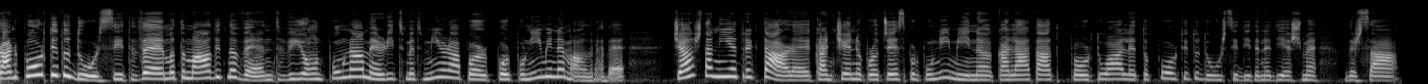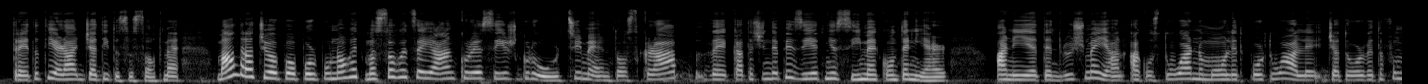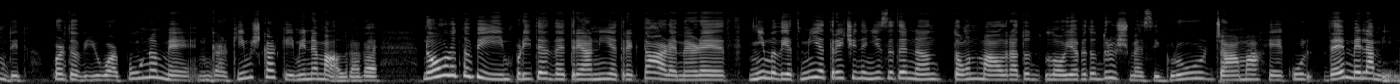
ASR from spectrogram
Pranë portit të Durrësit dhe më të madhit në vend, vijon puna me ritme të mira për përpunimin e mallrave. Gjashtë anije tregtare kanë qenë në proces përpunimi në kalatat portuale të portit të Durrësit ditën e djeshme, ndërsa tre të tjera gjatë ditës së sotme. Mallrat që po përpunohet mësohet se janë kryesisht grurë, çimento, skrap dhe 450 njësi me kontejnerë. Anijet e ndryshme janë akostuar në molet portuale gjatë orëve të fundit për të vijuar punën me ngarkim-shkarkimin e mallrave. Në orët në vijim priten dhe tre anije tregtare me rreth njëmbëdhjetë mijë e treqind e njëzet e nëntë ton mallra të llojeve të ndryshme si grurë, xhama, hekur dhe melamin.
